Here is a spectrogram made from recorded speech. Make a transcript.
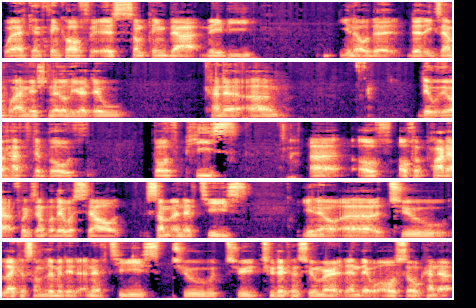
what I can think of is something that maybe, you know, the the example I mentioned earlier, they will kind of um, they will, they will have the both both piece uh, of of a product. For example, they will sell some NFTs, you know, uh, to like some limited NFTs to to to the consumer. Then they will also kind of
